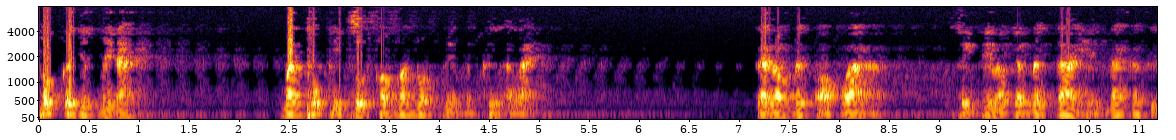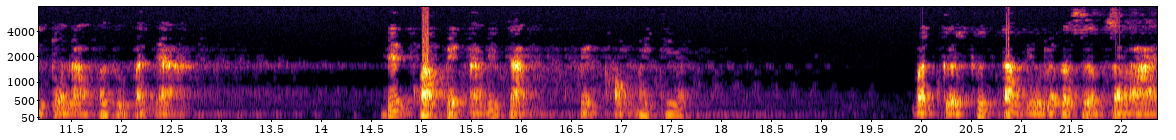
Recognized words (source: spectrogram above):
ทุกข์ก็ยึดไม่ได้ มันทุกข์ที่สุดของมนุษย์เนี่ยมันคืออะไร แต่เรานึกออกว่า สิ่งที่เราจะนึกได้เห็นได้ก็คือตัวเราก็คือปัญญา เห็นความเป็นอนิจจังเป็นของไม่เที่ยง มันเกิดขึ้นตั้งอยู่แล้วก็เสื่อมสลาย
